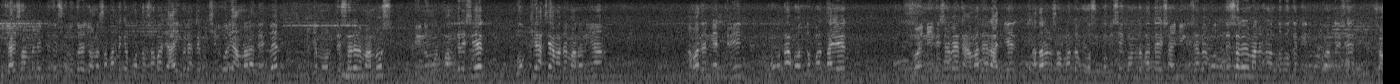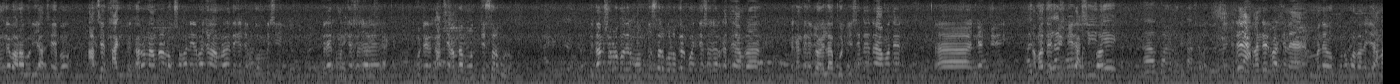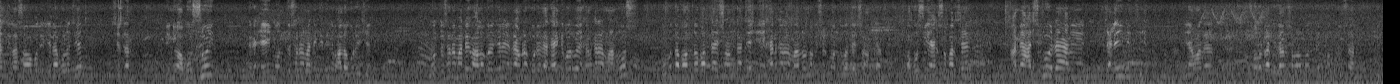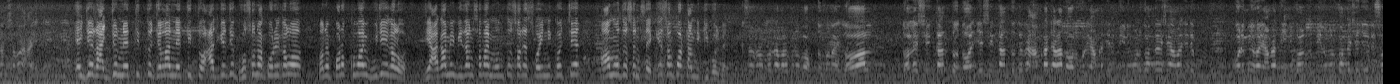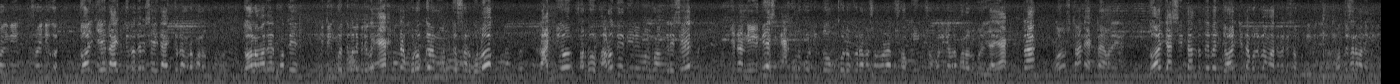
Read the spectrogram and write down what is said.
বিজয় সম্মেলন থেকে শুরু করে জনসভা থেকে পথসভা যাই করে একটা মিছিল করি আপনারা দেখবেন যে মন্ত্রিস্বরের মানুষ তৃণমূল কংগ্রেসের পক্ষে আছে আমাদের মাননীয় আমাদের নেত্রী মমতা বন্দ্যোপাধ্যায়ের সৈনিক হিসাবে আমাদের রাজ্যের সাধারণ সম্পাদক অভিষেক বন্দ্যোপাধ্যায় সৈনিক হিসাবে মন্ত্রিস্বরের মানুষ অন্তপক্ষে তৃণমূল কংগ্রেসের সঙ্গে বাড়াবাড়ি আছে এবং আছে থাকবে। কারণ আমরা লোকসভা নির্বাচন আপনারা দেখেছেন কম বেশি প্রায় পঞ্চাশ হাজারের ভোটের কাছে আমরা মন্ত্রিস্বর ব্লক। বিধানসভা পদের মন্ত্রিস্বর ব্লকের পঞ্চাশ হাজার কাছে আমরা এখান থেকে জয়লাভ করছি। সেটা এটা আমাদের নেত্রী আমাদের দিদির আশীর্বাদ। এটা হান্ড্রেড পার্সেন্ট মানে কোনো কথা নেই যে আমার জেলা সভাপতি যেটা বলেছেন, সেটা তিনি অবশ্যই এই মন্ত্রিসভার মাটিকে তিনি ভালো করেছেন। মন্ত্রিসভার মাটিকে ভালো করেছেন, এটা আমরা করে দেখাইতে পারব। এখানকার মানুষ, মমতা বন্দ্যোপাধ্যায়ের সঙ্গে আছে, এখানকার মানুষ অভিষেক বন্দ্যোপাধ্যায়ের সঙ্গে আছে। অবশ্যই একশো পার্সেন্ট আমি আজকেও এটা আমি চ্যালেঞ্জ নিচ্ছি যে আমাদের ষোলোটা বিধানসভার মধ্যে আইন এই যে রাজ্য নেতৃত্ব জেলার নেতৃত্ব, আজকে যে ঘোষণা করে গেল মানে পরোক্ষভাবে বুঝিয়ে গেল যে আগামী বিধানসভায় মন্ত্রসরের সৈনিক হচ্ছে আহমদ হোসেন শেখ। এ সম্পর্কে আপনি কি বলবেন? এসব সম্পর্কে আমার কোনো বক্তব্য নাই। দল, দলের সিদ্ধান্ত, দল যে সিদ্ধান্ত দেবে, আমরা যারা দল করি, আমরা যদি তৃণমূল কংগ্রেসে, আমরা যদি কর্মী হই, আমরা তৃণমূল তৃণমূল কংগ্রেসে যদি সৈনিক সৈনিক দল যে দায়িত্বটা দেবে, সেই দায়িত্বটা আমরা পালন করব। দল আমাদের পথে মিটিং করতে বলে একটা প্রোগ্রাম মন্তেশ্বর বলুক রাজ্য সর্বভারতীয় তৃণমূল কংগ্রেসের যেটা নির্দেশ এখনও পর্যন্ত অক্ষর অক্ষর আমরা সংগ্রাম সকই সকলেই আমরা পালন করে যাই। একটা অনুষ্ঠান, একটা আমাদের দল যা সিদ্ধান্ত দেবে জল যেটা বলবে মাথা পেতে সব মেনে নেবে। মন্তেশ্বর মানে মেনে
